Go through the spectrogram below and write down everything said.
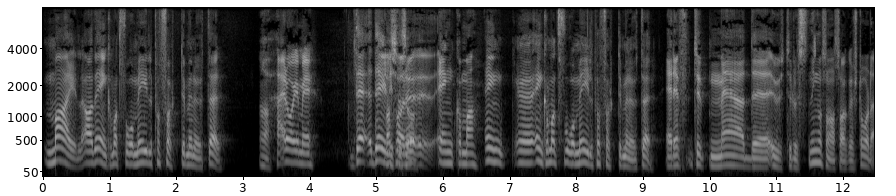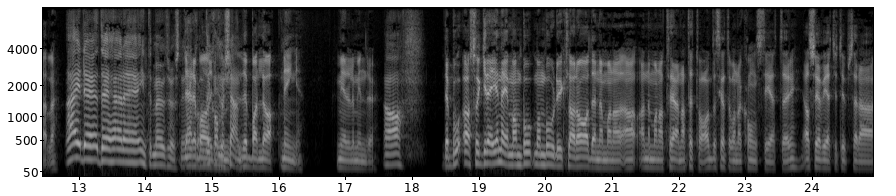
mile, ja det är 1,2 mil på 40 minuter. Ja, hej då Jimmy. Det, det är Vad lite så. du? 1, En- eh, 1,2 mil på 40 minuter. är det typ med eh, utrustning och sådana saker står det eller? Nej, det, det här är inte med utrustning. Det här är bara, det kommer liksom, sen. det är bara löpning. Mer eller mindre. Ja, Det bo, alltså grejen är, man, bo, man borde ju klara av det när man, har, när man har tränat ett tag. Det ska inte vara några konstigheter. Alltså jag vet ju typ sådär,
